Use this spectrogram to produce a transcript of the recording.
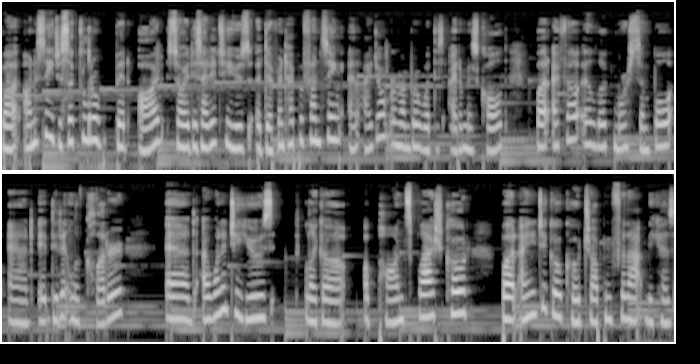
but honestly it just looked a little bit odd so i decided to use a different type of fencing and i don't remember what this item is called but i felt it looked more simple and it didn't look clutter and i wanted to use like a a pond splash coat but I need to go code shopping for that because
